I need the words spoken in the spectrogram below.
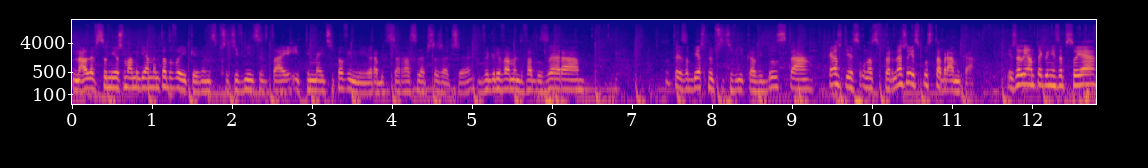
No ale w sumie już mamy diamenta dwójkę, więc przeciwnicy tutaj i teammates powinni robić coraz lepsze rzeczy. Wygrywamy 2 do 0. Tutaj zabierzmy przeciwnikowi boosta. Każdy jest u nas w kornerze, jest pusta bramka. Jeżeli on tego nie zepsuje,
